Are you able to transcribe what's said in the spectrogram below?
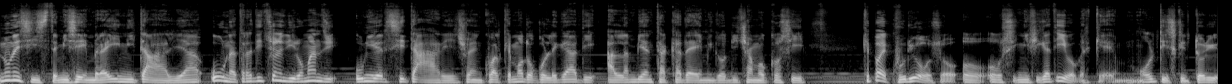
Non esiste, mi sembra, in Italia una tradizione di romanzi universitari, cioè in qualche modo collegati all'ambiente accademico, diciamo così, che poi è curioso o, o, significativo perché molti scrittori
